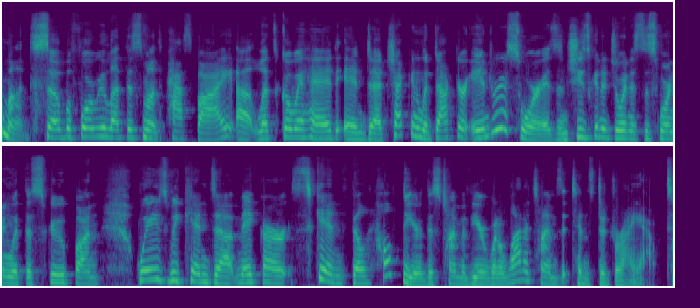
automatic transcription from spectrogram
Month. So before we let this month pass by, uh, let's go ahead and uh, check in with Dr. Andrea Suarez, and she's going to join us this morning with the scoop on ways we can uh, make our skin feel healthier this time of year when a lot of times it tends to dry out.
